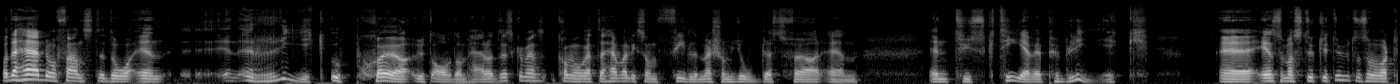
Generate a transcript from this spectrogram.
Och det här då fanns det då en, en rik uppsjö utav de här. Och det ska man komma ihåg att det här var liksom filmer som gjordes för en, en tysk tv-publik. Eh, en som har stuckit ut och som har varit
